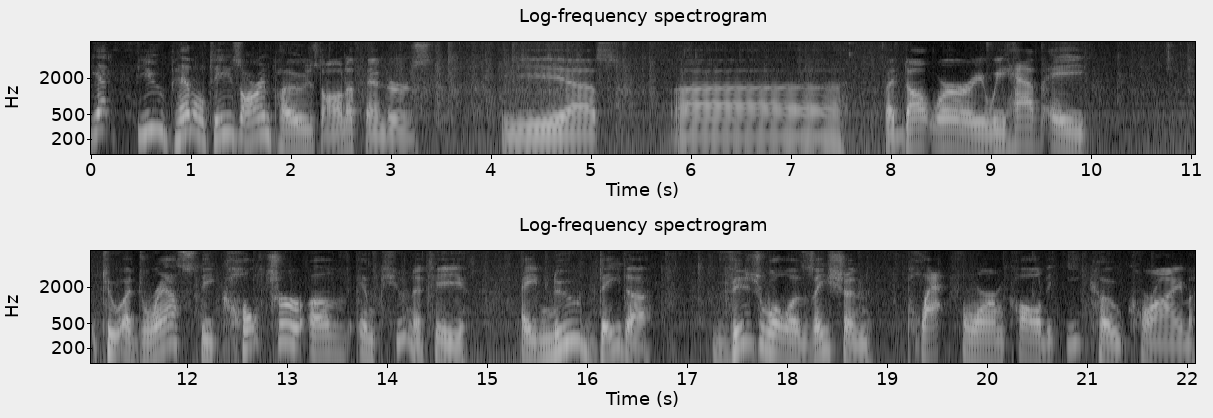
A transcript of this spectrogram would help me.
yet few penalties are imposed on offenders. Yes. Uh, but don't worry, we have a to address the culture of impunity, a new data visualization platform called EcoCrime.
